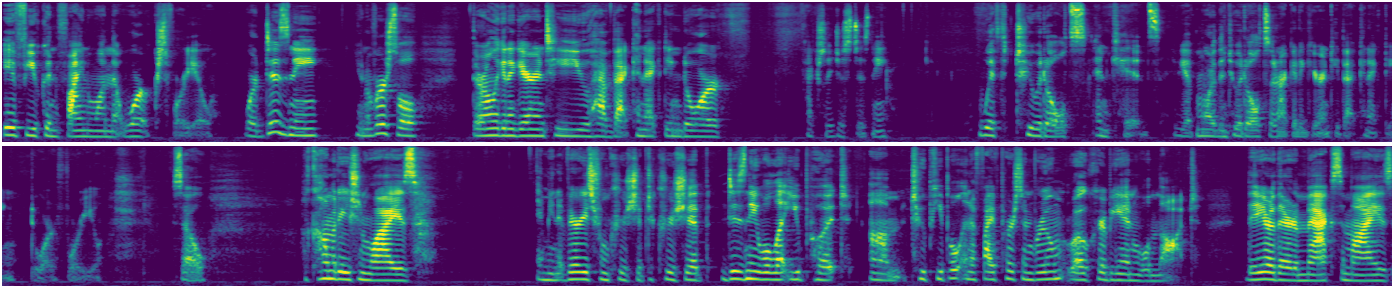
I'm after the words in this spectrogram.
if you can find one that works for you. Where Disney, Universal, they're only going to guarantee you have that connecting door. Actually, just Disney with two adults and kids. If you have more than two adults, they're not going to guarantee that connecting door for you. So, accommodation wise, I mean, it varies from cruise ship to cruise ship. Disney will let you put um, two people in a five person room, Royal Caribbean will not. They are there to maximize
